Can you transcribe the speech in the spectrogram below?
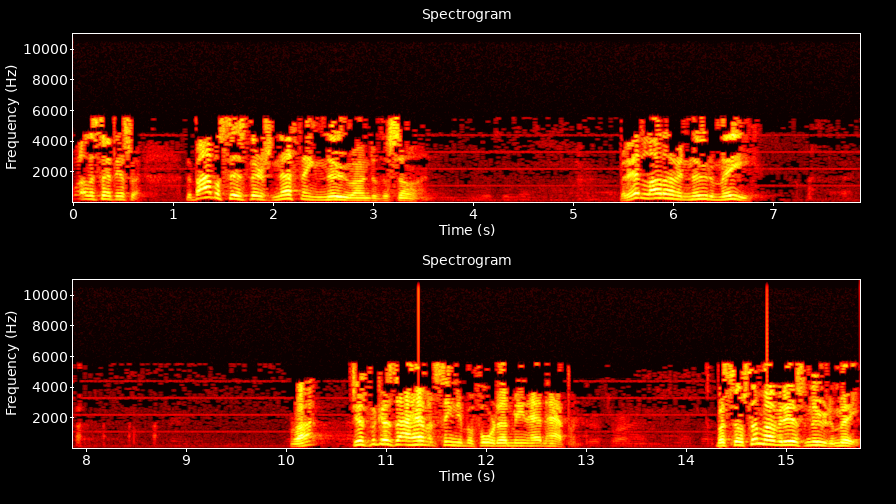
well, let's say it this way. The Bible says there's nothing new under the sun. But a lot of it new to me. Right? Just because I haven't seen it before doesn't mean it hadn't happened. But so some of it is new to me.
